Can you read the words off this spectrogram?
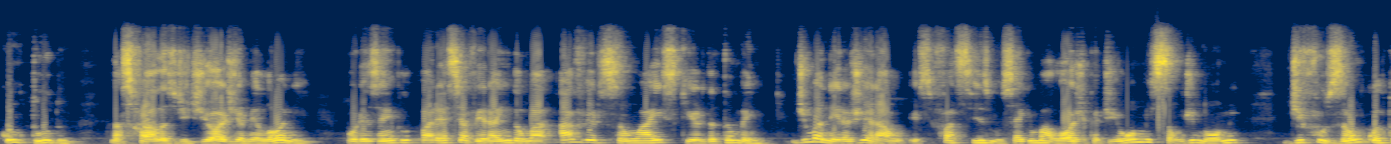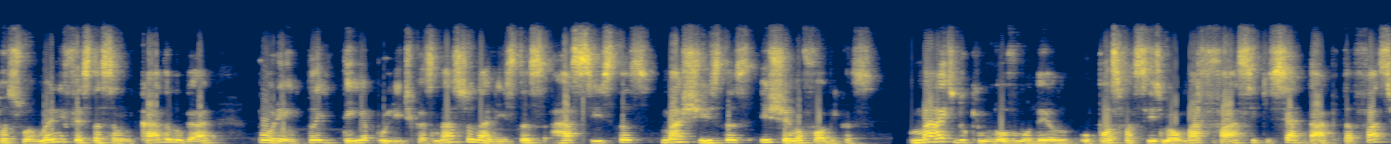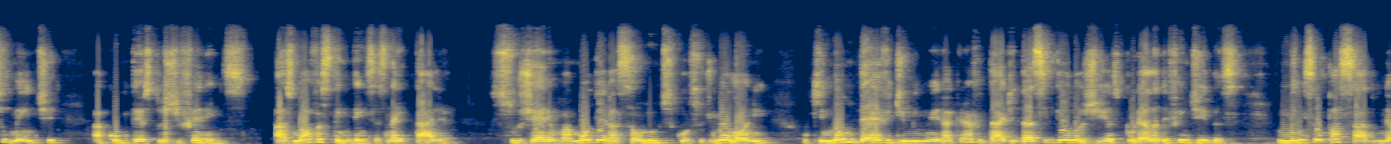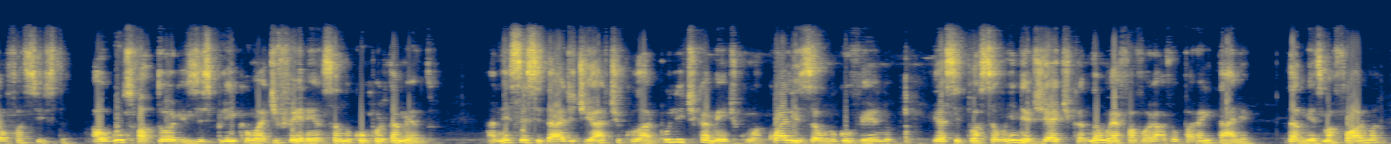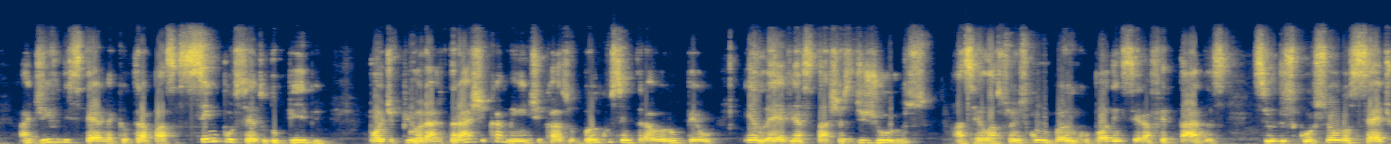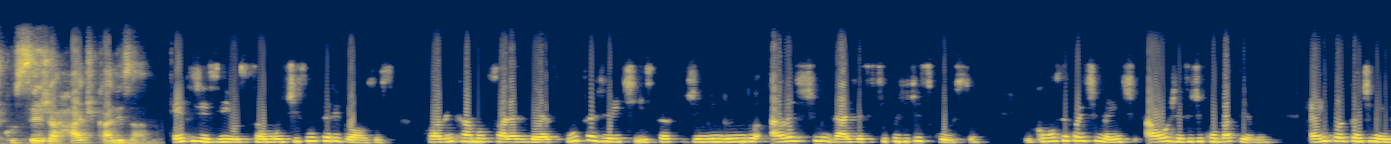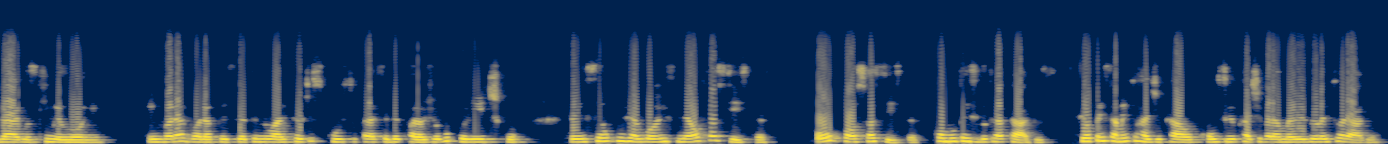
Contudo, nas falas de Giorgia Meloni, por exemplo, parece haver ainda uma aversão à esquerda também. De maneira geral, esse fascismo segue uma lógica de omissão de nome, difusão quanto à sua manifestação em cada lugar, porém pleiteia políticas nacionalistas, racistas, machistas e xenofóbicas. Mais do que um novo modelo, o pós-fascismo é uma face que se adapta facilmente a contextos diferentes. As novas tendências na Itália sugerem uma moderação no discurso de Meloni, o que não deve diminuir a gravidade das ideologias por ela defendidas, nem seu passado neofascista. Alguns fatores explicam a diferença no comportamento. A necessidade de articular politicamente com a coalizão no governo e a situação energética não é favorável para a Itália. Da mesma forma, a dívida externa que ultrapassa 100% do PIB pode piorar drasticamente caso o Banco Central Europeu eleve as taxas de juros. As relações com o banco podem ser afetadas se o discurso eurocético seja radicalizado. Esses desvios são muitíssimo perigosos. Podem camuflar as ideias ultradireitistas, diminuindo a legitimidade desse tipo de discurso e, consequentemente, a urgência de combatê-lo. É importante lembrarmos que Meloni, embora agora precise atenuar seu discurso para se adequar ao jogo político, venceu com jargões neofascistas ou pós-fascistas, como têm sido tratados. Seu pensamento radical conseguiu cativar a maioria do eleitorado,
